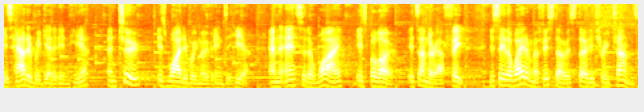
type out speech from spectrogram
is how did we get it in here and two is why did we move it into here? And the answer to why is below, it's under our feet. You see the weight of Mephisto is 33 tonnes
